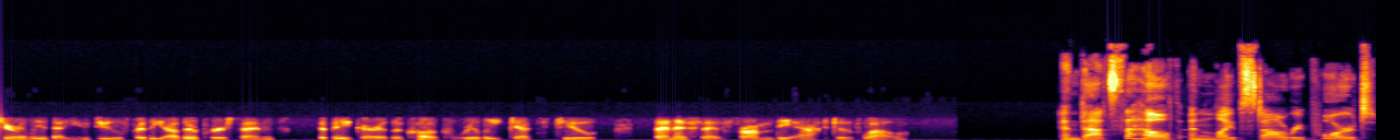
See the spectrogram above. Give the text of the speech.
purely that you do for the other person. The baker, the cook, really gets to benefit from the act as well. And that's the Health and Lifestyle Report.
